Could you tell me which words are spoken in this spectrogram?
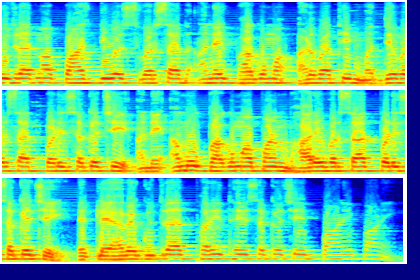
ગુજરાતમાં પાંચ દિવસ વરસાદ અનેક ભાગોમાં હળવાથી મધ્ય વરસાદ પડી શકે છે અને અમુક ભાગોમાં પણ ભારે વરસાદ પડી શકે છે. એટલે હવે ગુજરાત ફરી થઈ શકે છે પાણી પાણી.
